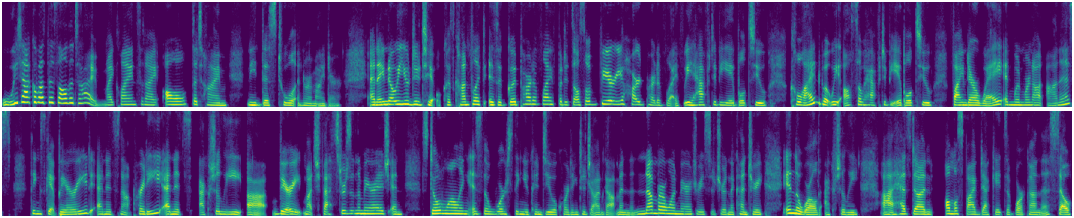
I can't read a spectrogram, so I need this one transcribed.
we talk about this all the time. My clients and I all the time need this tool and reminder. And I know you do too, because conflict is a good part of life, but it's also a very hard part of life. We have to be able to collide, but we also have to be able to find our way. And when we're not honest, things get buried and it's not pretty. And it's actually uh, very much festers in the marriage. And stonewalling is the worst thing you can do, according to John Gottman, the number one marriage researcher in the country, in the world, actually, uh, has done almost five decades of work on this. So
